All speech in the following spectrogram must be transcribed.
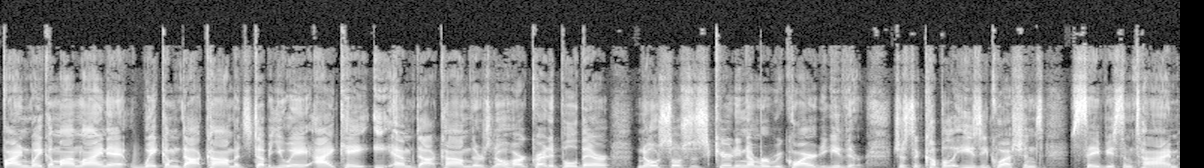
Find Waikem online at waikem.com. It's W A I K E M.com. There's no hard credit pull there, no social security number required either. Just a couple of easy questions, save you some time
